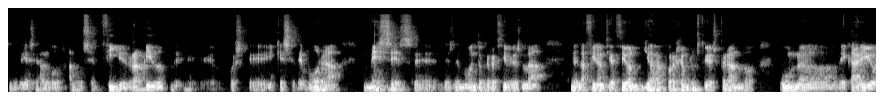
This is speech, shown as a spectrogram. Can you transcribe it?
que debería ser algo, algo sencillo y rápido, pues y que se demora meses eh, desde el momento que recibes la, la, financiación. Yo, por ejemplo, estoy esperando un becario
